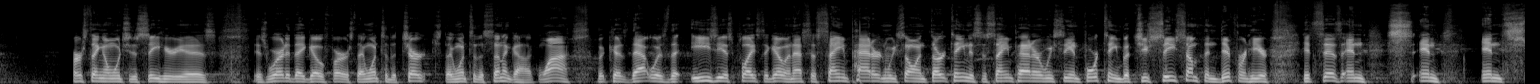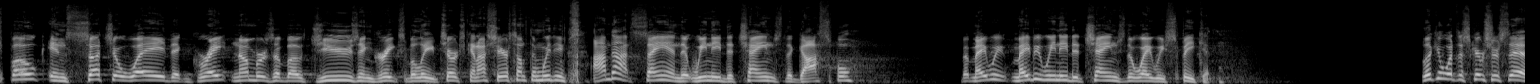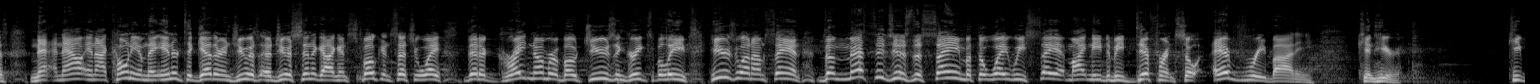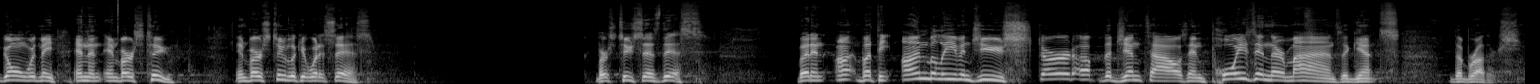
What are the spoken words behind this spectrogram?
First thing I want you to see here is, is where did they go first? They went to the church. They went to the synagogue. Why? Because that was the easiest place to go. And that's the same pattern we saw in 13. It's the same pattern we see in 14. But you see something different here. It says, and, and, and spoke in such a way that great numbers of both Jews and Greeks believed. Church, can I share something with you? I'm not saying that we need to change the gospel, but maybe, maybe we need to change the way we speak it. Look at what the scripture says. Now in Iconium, they entered together in Jewish, a Jewish synagogue and spoke in such a way that a great number of both Jews and Greeks believed. Here's what I'm saying the message is the same, but the way we say it might need to be different so everybody can hear it. Keep going with me in, the, in verse 2. In verse 2, look at what it says. Verse 2 says this but, in, but the unbelieving Jews stirred up the Gentiles and poisoned their minds against the brothers.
